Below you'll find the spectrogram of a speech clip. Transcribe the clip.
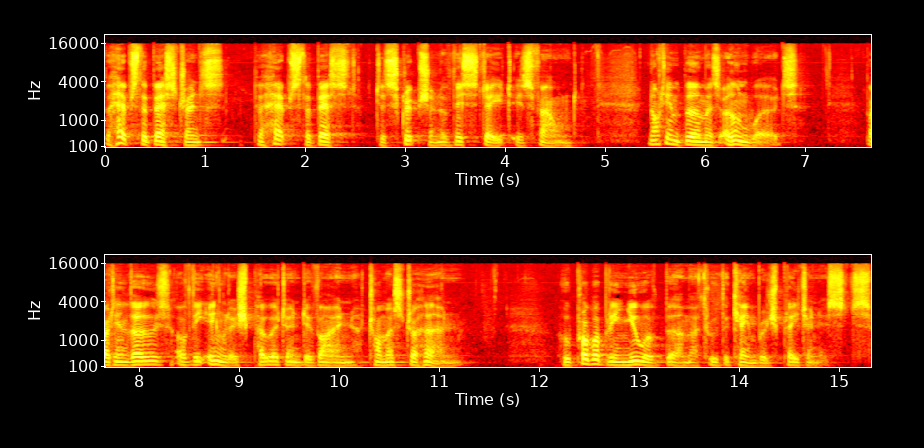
Perhaps the best trans- perhaps the best description of this state is found not in Boehme's own words, but in those of the English poet and divine Thomas Traherne, who probably knew of Boehme through the Cambridge Platonists.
